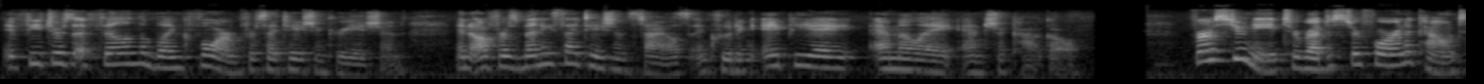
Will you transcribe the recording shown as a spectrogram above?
It features a fill-in-the-blank form for citation creation and offers many citation styles including APA, MLA, and Chicago. First, you need to register for an account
